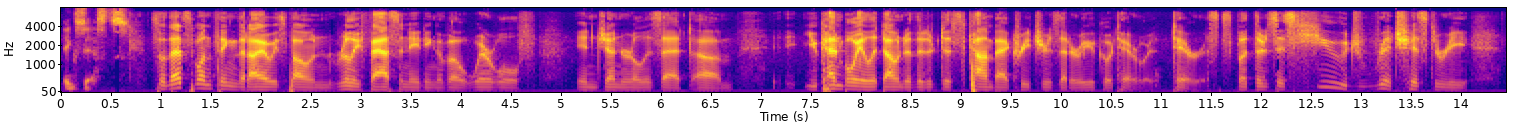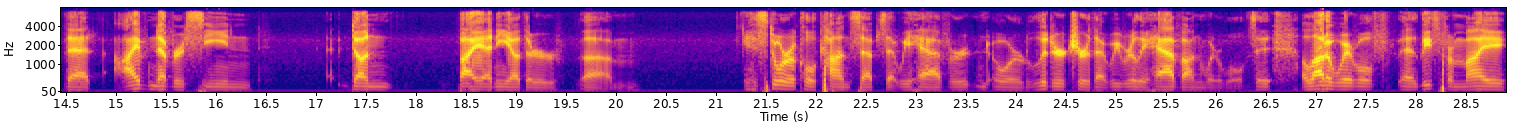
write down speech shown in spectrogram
exists. So that's one thing that I always found really fascinating about werewolf in general is that um, you can boil it down to the just combat creatures that are eco terrorists, but there's this huge, rich history that I've never seen done by any other um, historical concepts that we have or or literature that we really have on werewolves. It, a lot of werewolf, at least from my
